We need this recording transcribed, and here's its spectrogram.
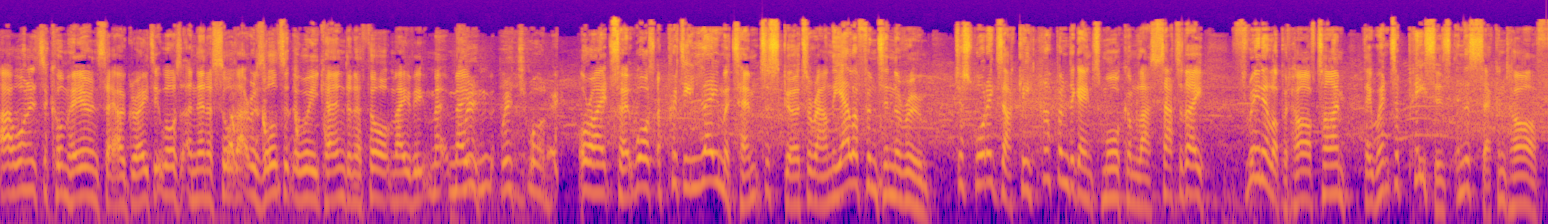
I wanted to come here and say how great it was, and then I saw that result at the weekend, and I thought maybe, maybe. Which one? All right, so it was a pretty lame attempt to skirt around the elephant in the room. Just what exactly happened against Morecambe last Saturday? 3 0 up at half time, they went to pieces in the second half.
